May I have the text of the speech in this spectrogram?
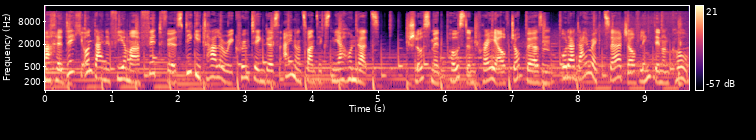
Mache dich und deine Firma fit fürs digitale Recruiting des 21. Jahrhunderts. Schluss mit Post and Pray auf Jobbörsen oder Direct Search auf LinkedIn und Co.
